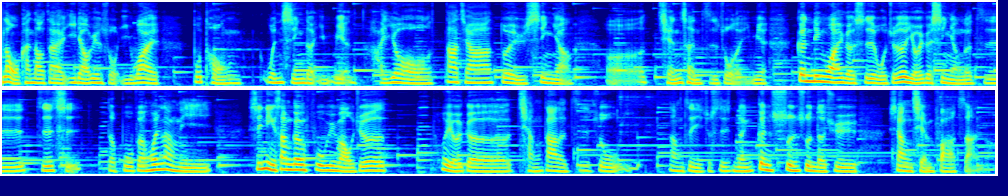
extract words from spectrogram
让我看到在医疗院所以外不同温馨的一面，还有大家对于信仰呃虔诚执着的一面。更另外一个是，我觉得有一个信仰的支支持的部分，会让你心灵上更富裕嘛。我觉得会有一个强大的支柱，让自己就是能更顺顺的去向前发展啊。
